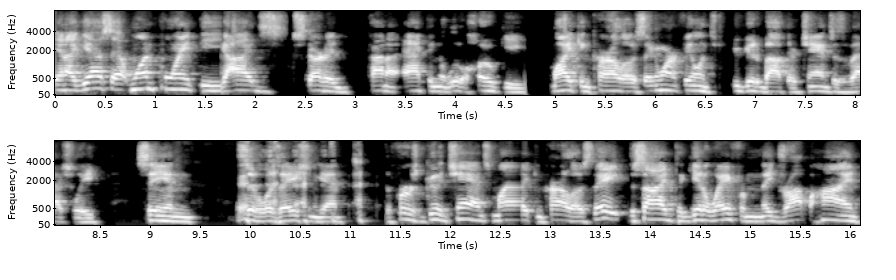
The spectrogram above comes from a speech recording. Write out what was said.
And I guess at one point the guides started kind of acting a little hokey. Mike and Carlos, they weren't feeling too good about their chances of actually seeing civilization again. The first good chance, Mike and Carlos, they decide to get away from them. They drop behind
